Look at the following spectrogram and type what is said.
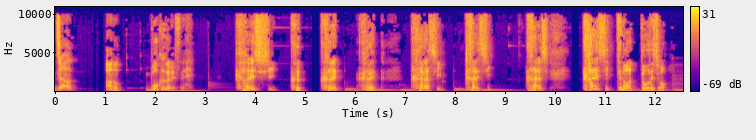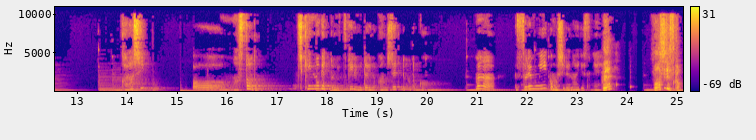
じゃあ、あの、僕がですね、彼氏、か、彼、彼、彼氏、彼氏、彼氏、彼氏ってのはどうでしょからし？あー、マスタード。チキンナゲットにつけるみたいな感じでってことか。まあ、それもいいかもしれないですね。うえ？マジですか？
